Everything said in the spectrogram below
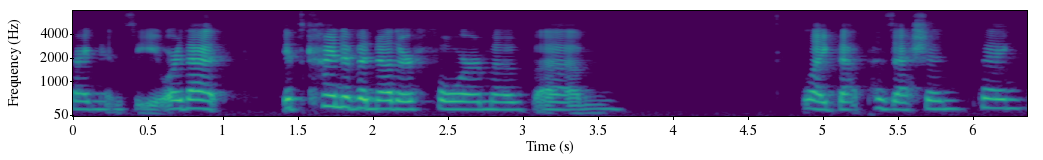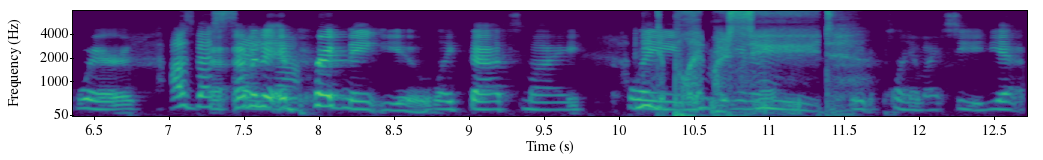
pregnancy or that it's kind of another form of um like that possession thing where I was about to I- say. I'm gonna yeah. impregnate you. Like that's my I need to plant my you know? seed. I need to plant my seed. Yeah.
